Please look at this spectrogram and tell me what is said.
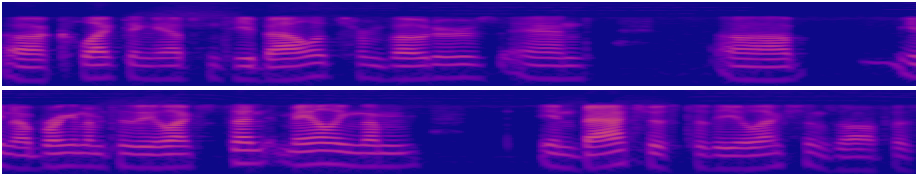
uh, collecting absentee ballots from voters and uh, you know bringing them to the election, mailing them in batches to the elections office,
